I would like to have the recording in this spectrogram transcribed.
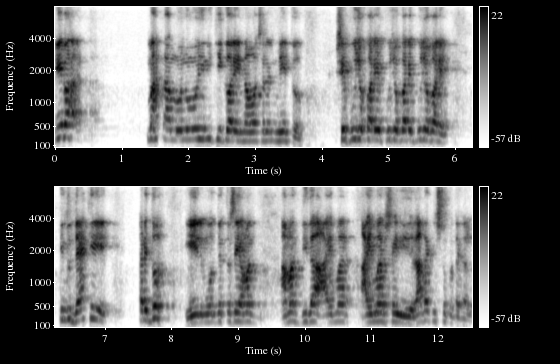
এবার মাতা মনোমোহিনী কি করে? ন বছরের মেয়ে তো। সে পুজো করে পুজো করে পুজো করে। কিন্তু দেখে, আরে দোষ এর মধ্যে তো সেই আমার আমার দিদা আইমার আইমার সেই রাধা কৃষ্ণ কোথায় গেল?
